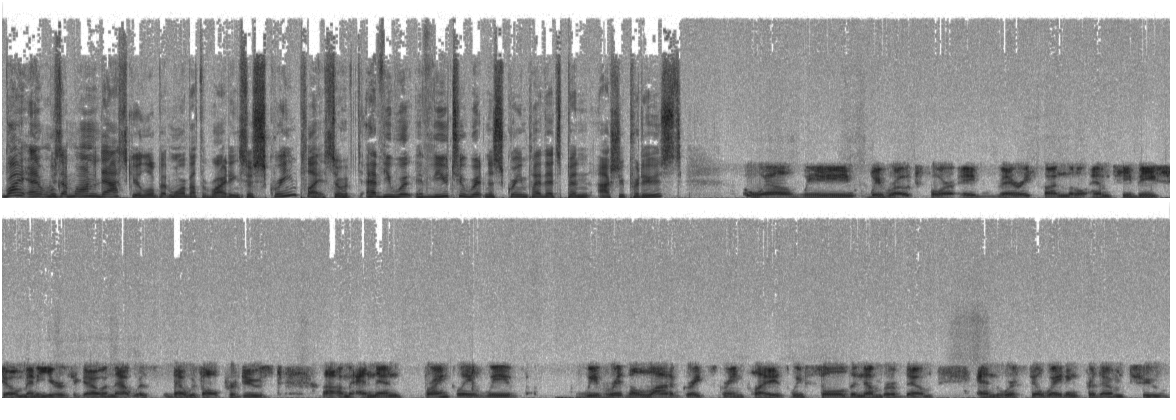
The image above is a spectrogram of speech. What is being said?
Right. And was I wanted to ask you a little bit more about the writing. So screenplay. So have, have you have you two written a screenplay that's been actually produced? Well, we we wrote for a very fun little MTV show many years ago, and that was that was all produced. Um, and then, frankly, we've we've written a lot of great screenplays. We've sold a number of them, and we're still waiting for them to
